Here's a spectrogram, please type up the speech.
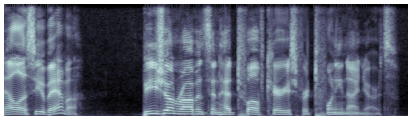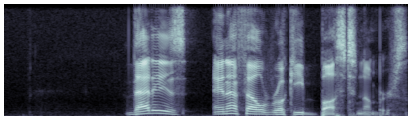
LSU Bama. Bijan Robinson had 12 carries for 29 yards. That is NFL rookie bust numbers.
